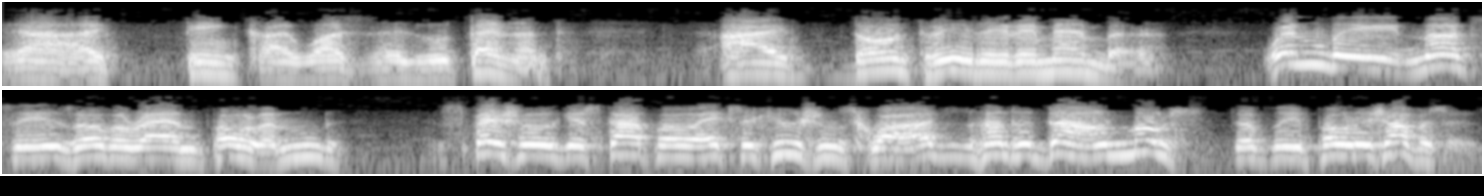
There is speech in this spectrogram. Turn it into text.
yeah, I think I was a lieutenant. I don't really remember. When the Nazis overran Poland, special Gestapo execution squads hunted down most of the Polish officers.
